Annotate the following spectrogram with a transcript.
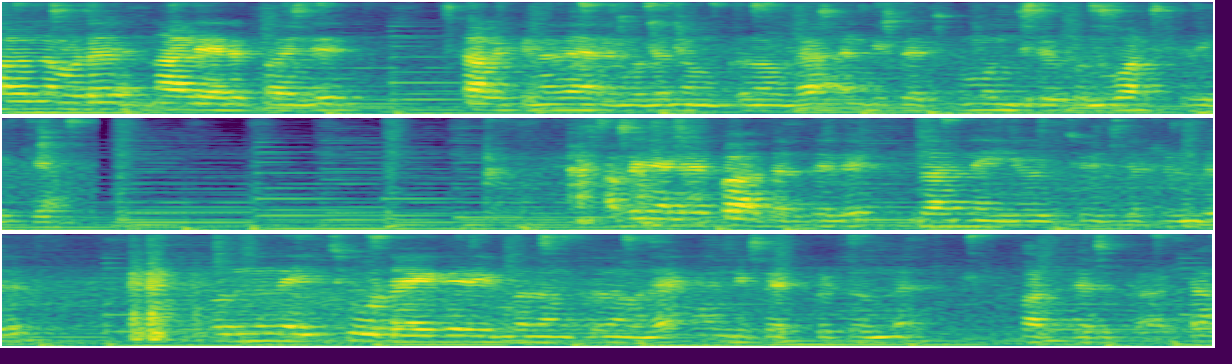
അത് നമ്മുടെ നാളികേരപ്പാൽ തിളയ്ക്കുന്ന നേരം കൊണ്ട് നമുക്ക് നമ്മുടെ അണ്ടിപ്പരിപ്പ് മുന്തിരിയൊക്കെ ഒന്ന് വറുത്ത് വെക്കാം. അപ്പം ഞാൻ പാത്രത്തിൽ ഇതാ നെയ്യ് ഒഴിച്ച് വെച്ചിട്ടുണ്ട്. ഒന്ന് നെയ്യ് ചൂടായി കഴിയുമ്പോൾ നമുക്ക് നമ്മുടെ അണ്ടിപ്പരിപ്പ് ഇട്ടൊന്ന് വറുത്തെടുക്കാം കേട്ടോ.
